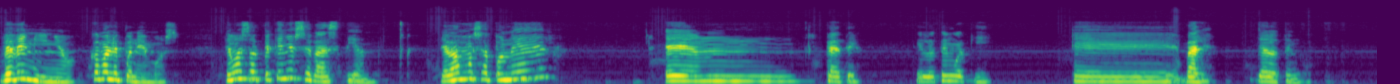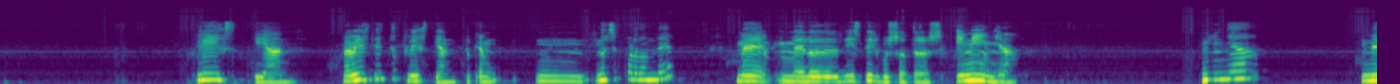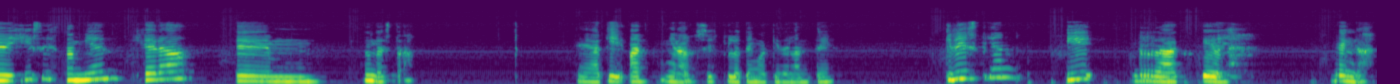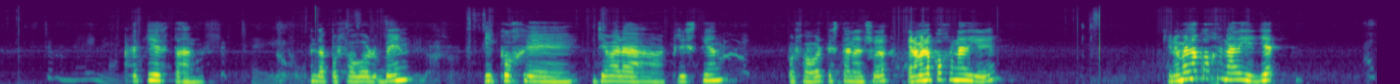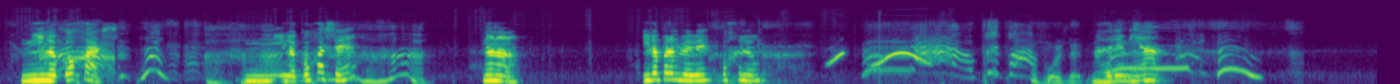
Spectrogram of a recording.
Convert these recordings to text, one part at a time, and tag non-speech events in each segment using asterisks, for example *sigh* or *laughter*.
Bebé niño. ¿Cómo le ponemos? Tenemos al pequeño Sebastián. Le vamos a poner... Eh, espérate, que lo tengo aquí. Eh, vale, ya lo tengo. Cristian. Me habéis dicho Cristian, porque mm, no sé por dónde me, me lo disteis vosotros. Y niña. Niña, me dijisteis también que era... em, ¿Dónde está? Eh, aquí, ah, mira, si es que lo tengo aquí delante. Cristian y Raquel. Venga, aquí están. Anda, por favor, ven y coge, llevar a Cristian, por favor, que está en el suelo. Que no me lo coge nadie, ¿eh? Que no me lo coge nadie, ya... Ni lo cojas. Ni lo cojas, ¿eh? No, no, no. Ir a por el bebé, cógelo. Madre mía.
